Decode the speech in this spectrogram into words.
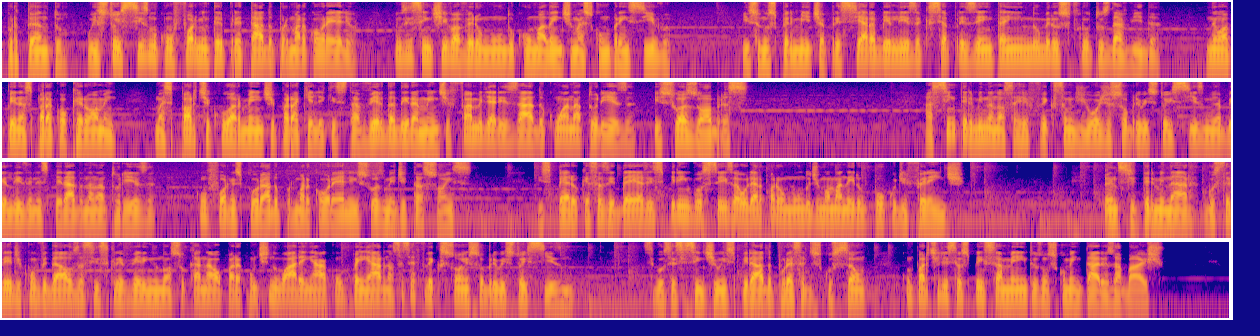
Portanto, o estoicismo, conforme interpretado por Marco Aurélio, nos incentiva a ver o mundo com uma lente mais compreensiva. Isso nos permite apreciar a beleza que se apresenta em inúmeros frutos da vida, não apenas para qualquer homem, mas particularmente para aquele que está verdadeiramente familiarizado com a natureza e suas obras. Assim termina nossa reflexão de hoje sobre o estoicismo e a beleza inesperada na natureza, conforme explorado por Marco Aurélio em suas meditações. Espero que essas ideias inspirem vocês a olhar para o mundo de uma maneira um pouco diferente. Antes de terminar, gostaria de convidá-los a se inscreverem no nosso canal para continuarem a acompanhar nossas reflexões sobre o estoicismo. Se você se sentiu inspirado por essa discussão, compartilhe seus pensamentos nos comentários abaixo.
